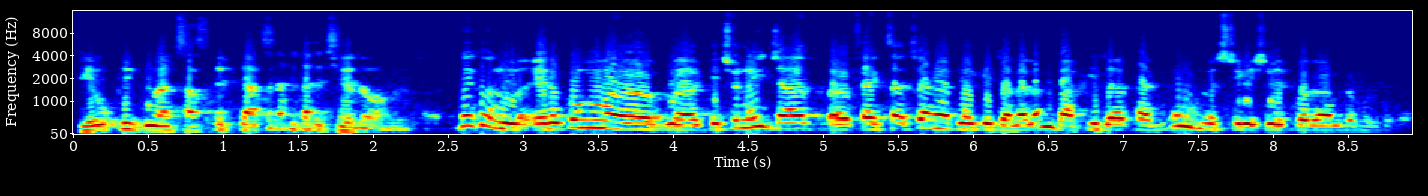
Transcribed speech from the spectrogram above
সেও কি সাসপেক্টে আছে নাকি তাকে ছেড়ে দেওয়া হয়েছে? দেখুন এরকম কিছু নেই যা ফ্যাক্টস আছে আমি আপনাকে জানালাম বাকি যা থাকবে ইনভেস্টিগেশনের পরে আমরা বলতে পারব।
